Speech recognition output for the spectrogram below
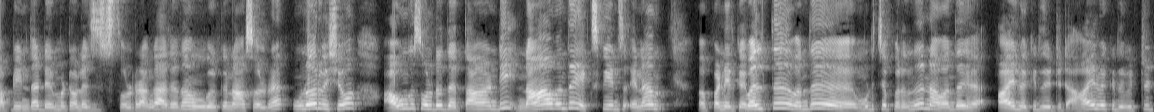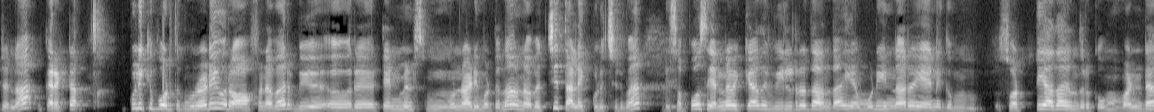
அப்படின்னு தான் டெர்மட்டாலஜிஸ்ட் சொல்கிறாங்க அதை தான் உங்களுக்கு நான் சொல்கிறேன் இன்னொரு விஷயம் அவங்க சொல்கிறத தாண்டி நான் வந்து எக்ஸ்பீரியன்ஸ் ஏன்னா பண்ணியிருக்கேன் டுவெல்த்து வந்து முடிச்ச பிறந்து நான் வந்து ஆயில் வைக்கிறது விட்டுட்டேன். ஆயில் வைக்கிறது விட்டுட்டேன்னா கரெக்டாக குளிக்க போகிறதுக்கு முன்னாடி ஒரு ஆஃப் அன் ஹவர் ஒரு டென் மினிட்ஸ் முன்னாடி மட்டும்தான் நான் வச்சு தலை குளிச்சிடுவேன். அப்படி சப்போஸ் எண்ணெய் வைக்காத விழுறதா இருந்தால் என் முடி இந்நேரம் எனக்கு சொட்டையாக தான் இருந்திருக்கும். மண்டை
